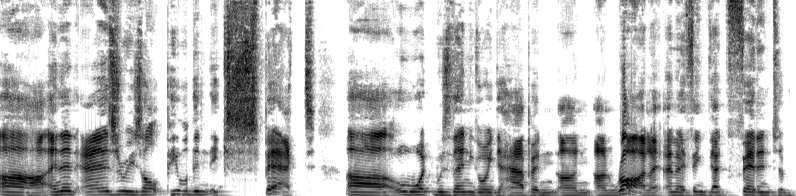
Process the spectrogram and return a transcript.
Uh, and then as a result, people didn't expect uh, what was then going to happen on, on Raw. And I, and I think that fed into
